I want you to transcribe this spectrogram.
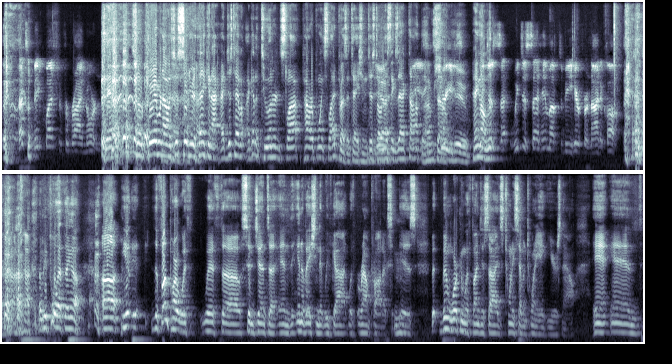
That's a big question for Brian Norton. Yeah. so Cameron, I was just sitting here thinking, I, I just have, I got a 200 slide PowerPoint slide presentation just on this exact topic. I'm So, sure you do. Hang We on, just, set, we just set him up to be here for nine o'clock. let, let me pull that thing up. Uh, you the fun part with with uh, Syngenta and the innovation that we've got with around products is but been working with fungicides 27, 28 years now. And, and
